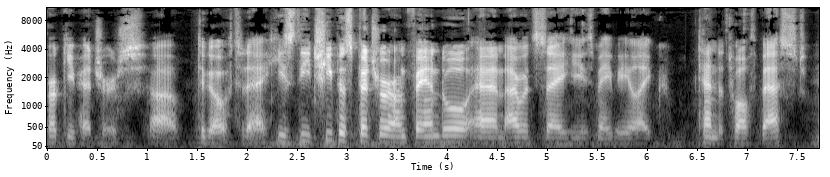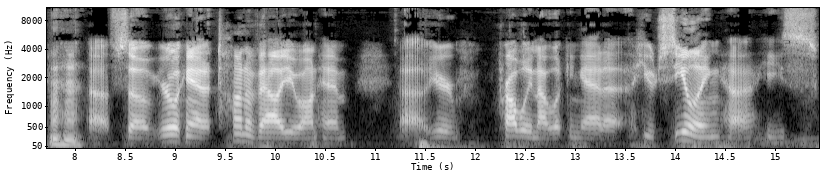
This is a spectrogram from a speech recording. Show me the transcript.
rookie pitchers uh, to go today. He's the cheapest pitcher on FanDuel, and I would say he's maybe like 10 to 12th best. Mm-hmm. Uh, so you're looking at a ton of value on him. Uh, you're probably not looking at a, huge ceiling. Uh, he's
